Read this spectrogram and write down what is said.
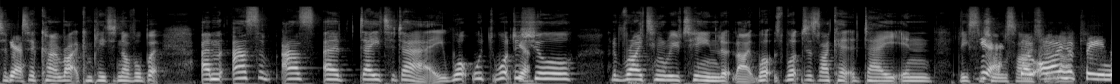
to, Yes. to kind of write a completed novel. But um, as a, as a day to day, what would what does Yeah. your kind of writing routine look like? What what does like a, a day in Lisa Yeah, so life look I like? have been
